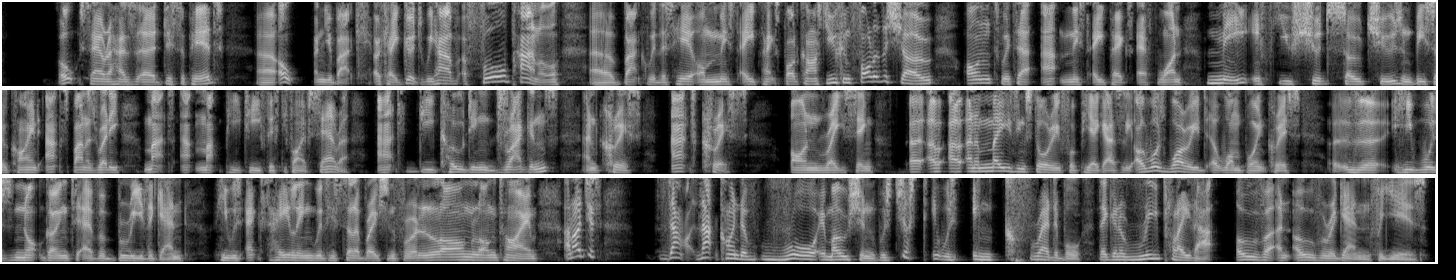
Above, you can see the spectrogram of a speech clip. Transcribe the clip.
Oh, Sarah has uh, disappeared. Uh, oh, and you're back. Okay, good. We have a full panel uh, back with us here on Missed Apex podcast. You can follow the show on Twitter at Missed Apex F1. Me, if you should so choose and be so kind, at Spanners Ready. Matt at MattPT55. Sarah at Decoding Dragons. And Chris at Chris on Racing. Uh, a, a- an amazing story for Pierre Gasly. I was worried at one point, Chris, uh, that he was not going to ever breathe again. He was exhaling with his celebration for a long, long time. And I just, that, that kind of raw emotion was just, it was incredible. They're going to replay that over and over again for years.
